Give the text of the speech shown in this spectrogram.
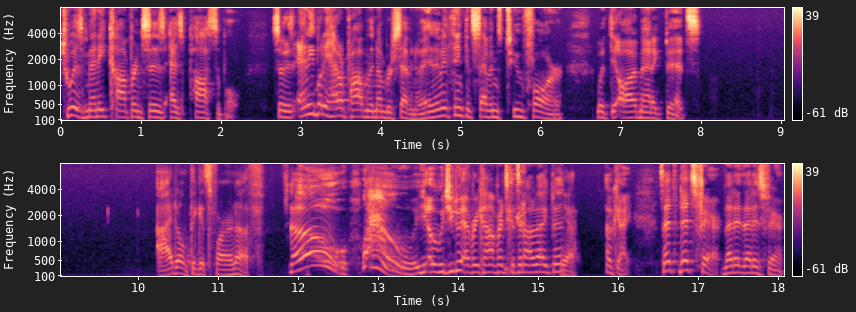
to as many conferences as possible. So, does anybody have a problem with the number seven? And anybody think that seven's too far with the automatic bids? I don't think it's far enough. Oh, wow. Hmm. Oh, would you do every conference gets an automatic bid? Yeah. Okay, so that's that's fair. That is, that is fair.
